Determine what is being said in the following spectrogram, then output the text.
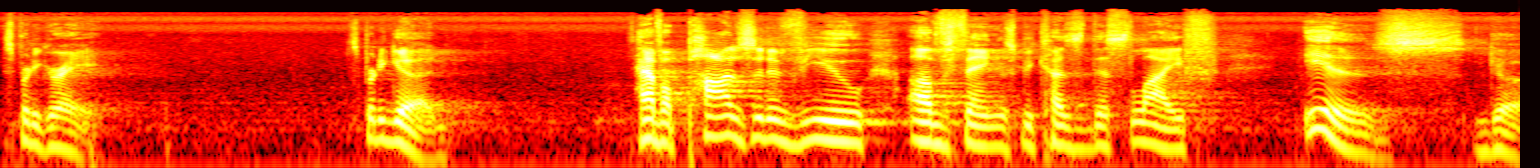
is pretty great. It's pretty good. Have a positive view of things because this life is good.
